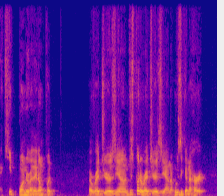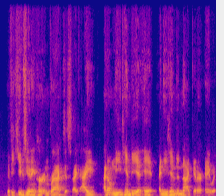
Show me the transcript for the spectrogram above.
I keep wondering why they don't put a red jersey on him. Just put a red jersey on him. Who's it going to hurt if he keeps getting hurt in practice? Like I, I don't need him to get hit. I need him to not get hurt anyway.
